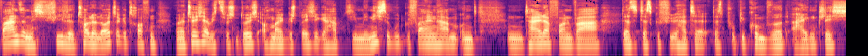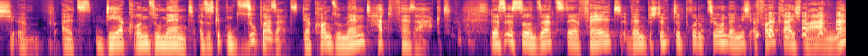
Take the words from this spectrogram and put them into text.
wahnsinnig viele tolle Leute getroffen. Und natürlich habe ich zwischendurch auch mal Gespräche gehabt, die mir nicht so gut gefallen haben. Und ein Teil davon war, dass ich das Gefühl hatte, das Publikum wird eigentlich äh, als der Konsument. Also es gibt einen super Satz. Der Konsument hat versagt. Oh das ist so ein Satz, der fällt wenn bestimmte Produktionen dann nicht erfolgreich waren. Ne?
